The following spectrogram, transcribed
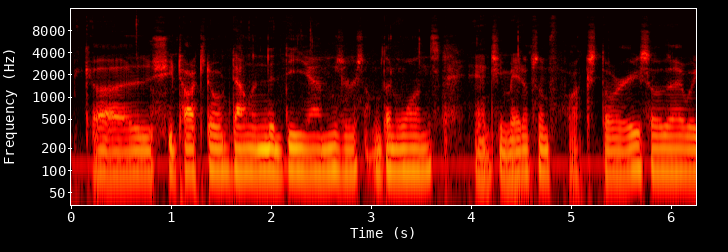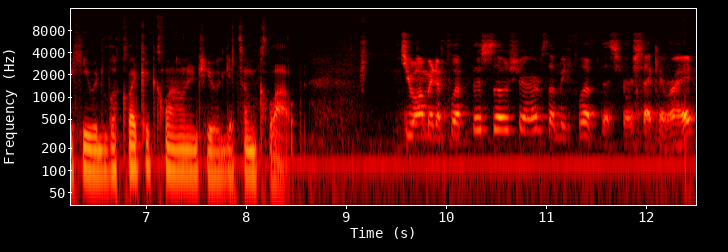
because she talked to Odell in the DMs or something once, and she made up some fuck story so that way he would look like a clown and she would get some clout. Do you want me to flip this though, sheriffs? Let me flip this for a second, right?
